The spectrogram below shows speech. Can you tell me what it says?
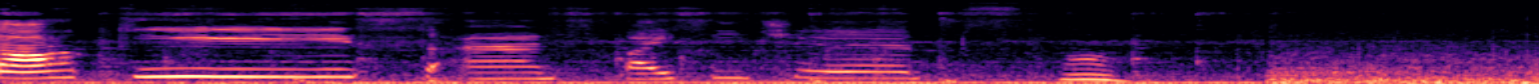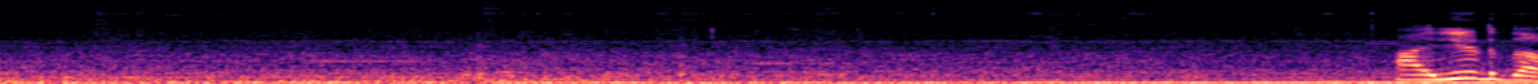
Takis and spicy chips. അരി എടുത്താ?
